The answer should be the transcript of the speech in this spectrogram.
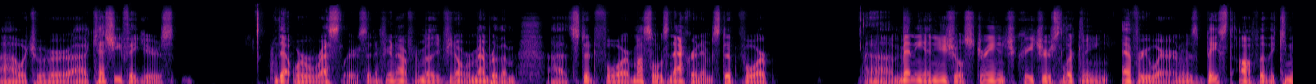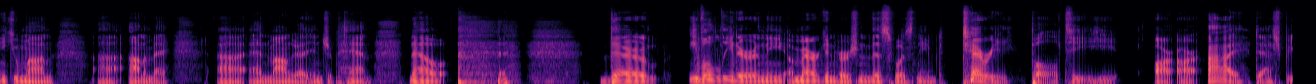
uh, which were uh, Keshi figures that were wrestlers. And if you're not familiar, if you don't remember them, uh, it stood for Muscle was an acronym, stood for uh, many unusual, strange creatures lurking everywhere, and was based off of the Kinnikuman uh, anime uh, and manga in Japan. Now, their evil leader in the American version of this was named Terry Bull, T E R R I dash B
